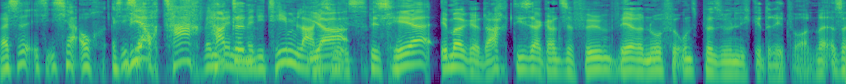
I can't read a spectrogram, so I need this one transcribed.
Weißt du, es ist ja auch, es ist Wir ja auch zart, wenn, hatten wenn, wenn die Themenlage ja so ist. bisher immer gedacht, dieser ganze Film wäre nur für uns persönlich gedreht worden. ne? Also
